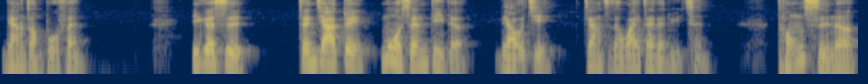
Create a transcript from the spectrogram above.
两种部分，一个是增加对陌生地的了解，这样子的外在的旅程。同时呢，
